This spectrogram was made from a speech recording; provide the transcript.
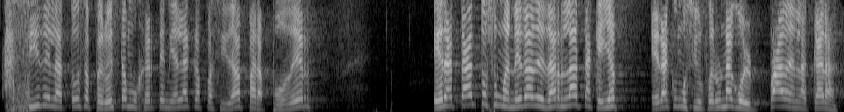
Así de latosa, pero esta mujer tenía la capacidad para poder, era tanto su manera de dar lata que ella era como si fuera una golpada en la cara.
